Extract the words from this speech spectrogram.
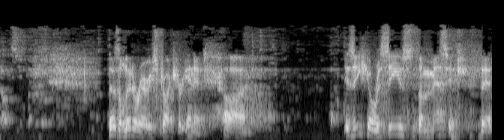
world is that There's a literary structure in it. Uh, Ezekiel receives the message that,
